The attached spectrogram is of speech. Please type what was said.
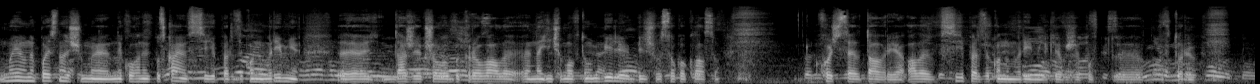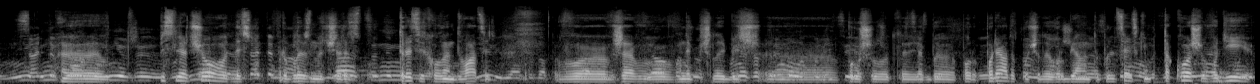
Ми їм не пояснили, що ми нікого не відпускаємо, всі є перед законом рівні. Навіть якщо ви керували на іншому автомобілі більш високого класу, хоч це Таврія, але всі перед законним рівні, як я вже е, повторив. Е, Після чого десь приблизно через 30 хвилин 20 вже вони почали більш е, порушувати якби пор- порядок, почали груб'янити поліцейським. Також водій,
